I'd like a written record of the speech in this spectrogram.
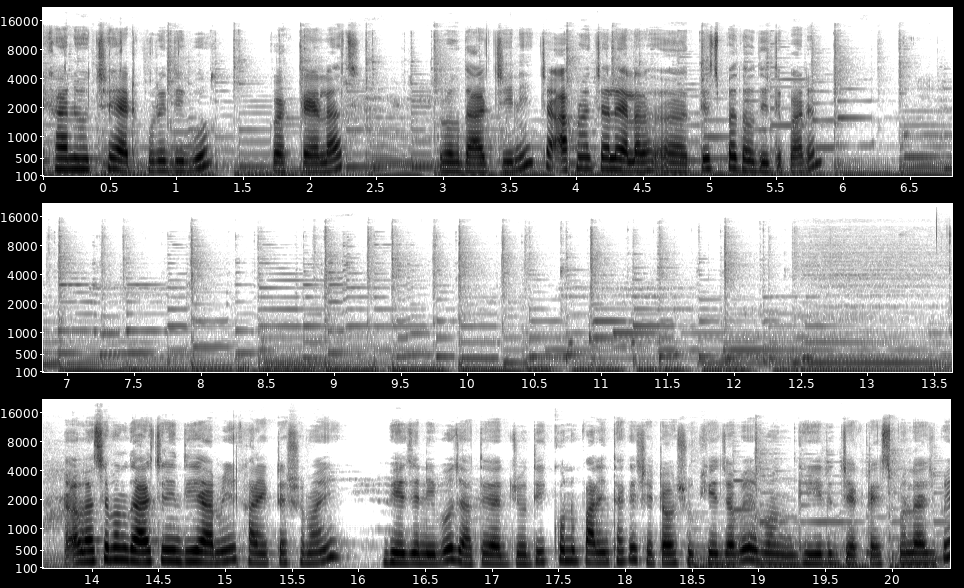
এখানে হচ্ছে অ্যাড করে দিব কয়েকটা এলাচ এবং দারচিনি। আপনার চালে এলা তেজপাতাও দিতে পারেন। এলাচ এবং দারচিনি দিয়ে আমি খানিকটা সময় ভেজে নিব যাতে যদি কোনো পানি থাকে সেটাও শুকিয়ে যাবে এবং ঘির যে একটা স্মেল আসবে,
